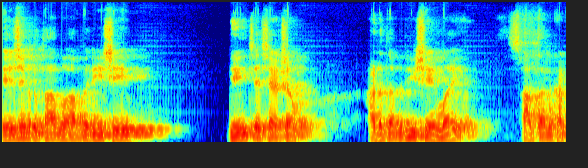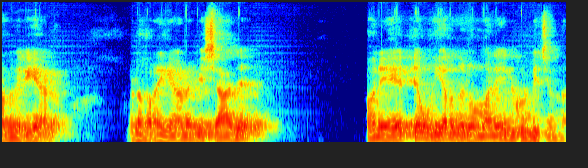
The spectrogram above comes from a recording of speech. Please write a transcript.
യേശു കർത്താവ് ആ പരീക്ഷയിൽ ജയിച്ച ശേഷം അടുത്ത പരീക്ഷയുമായി സാത്താൻ കടന്നു വരികയാണ്. ഇവിടെ പറയുകയാണ് പിശാജ് അവനെ ഏറ്റവും ഉയർന്നൊരു മലയിൽ കൊണ്ടിച്ചെന്ന്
